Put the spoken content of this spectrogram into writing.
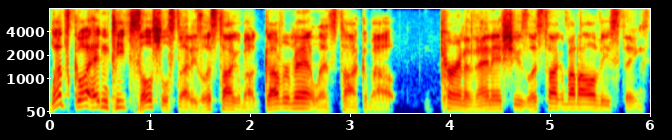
let's go ahead and teach social studies. Let's talk about government. Let's talk about current event issues. Let's talk about all of these things.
